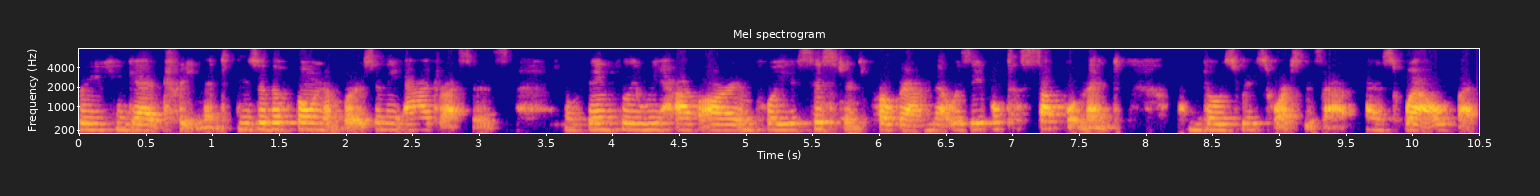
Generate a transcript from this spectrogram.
where you can get treatment. These are the phone numbers and the addresses. And thankfully, we have our employee assistance program that was able to supplement um, those resources as well. But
